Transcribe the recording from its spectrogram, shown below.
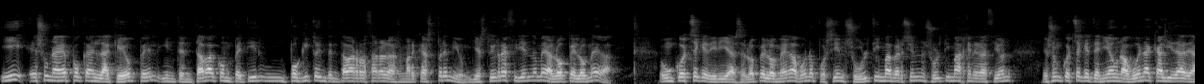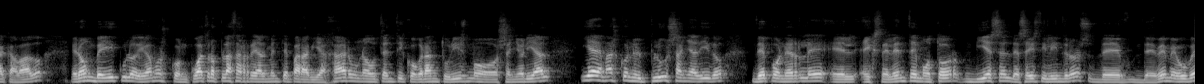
y es una época en la que Opel intentaba competir un poquito, intentaba rozar a las marcas premium, y estoy refiriéndome al Opel Omega un coche que dirías, el Opel Omega, bueno, pues sí, en su última versión, en su última generación, es un coche que tenía una buena calidad de acabado, era un vehículo, digamos, con cuatro plazas realmente para viajar, un auténtico gran turismo señorial y además con el plus añadido de ponerle el excelente motor diésel de 6 cilindros de, de BMW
